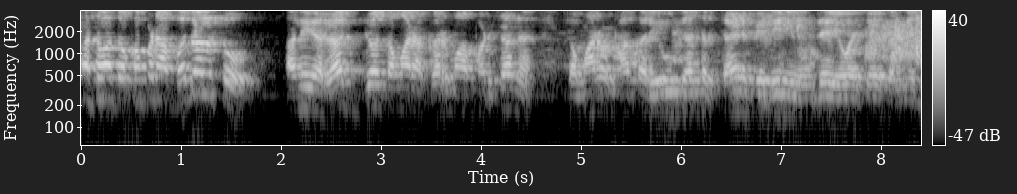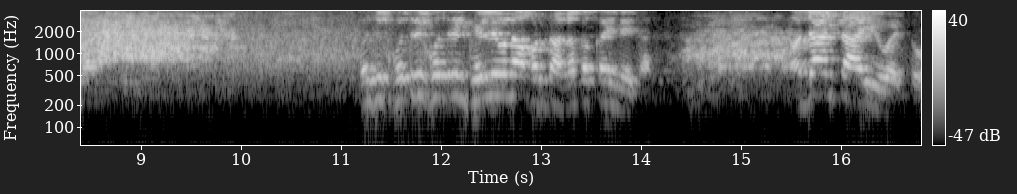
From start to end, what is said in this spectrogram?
અથવા તો કપડાં બદલશો અને એ રજ જો તમારા ઘરમાં પડશે ને, તો મારો ઠાકર એવું કહેશે ત્રણ પેઢીની ઊંધે હોય તો ઘરની બહાર પછી ખોતરી ખોતરીને ઠેલીઓ ના પડતા નકર કઈ નહીં થાય. અજાણતા આવી હોય તો.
